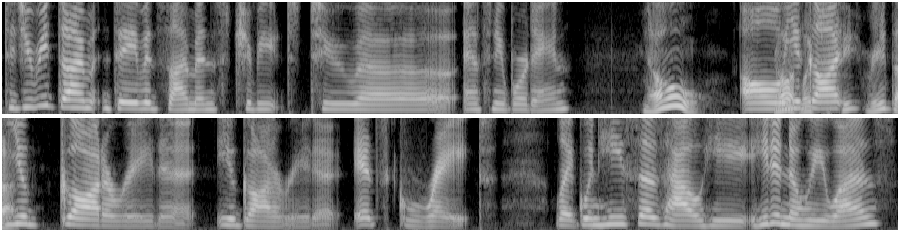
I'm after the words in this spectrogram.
Did you read David Simon's tribute to uh, Anthony Bourdain? No. Oh, No, you like to got see- read that. you gotta read it. You gotta read it. It's great. Like when he says how he he didn't know who he was,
